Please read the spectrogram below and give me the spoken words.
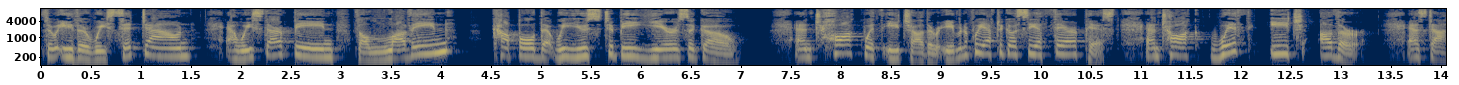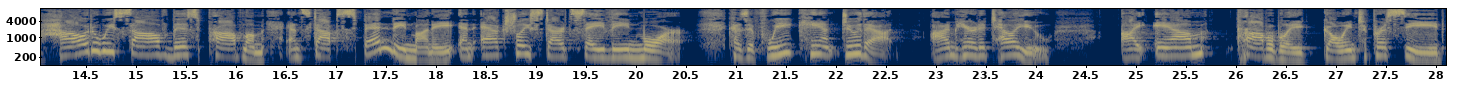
So either we sit down and we start being the loving couple that we used to be years ago and talk with each other, even if we have to go see a therapist and talk with each other as to how do we solve this problem and stop spending money and actually start saving more. Because if we can't do that, I'm here to tell you, I am probably going to proceed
